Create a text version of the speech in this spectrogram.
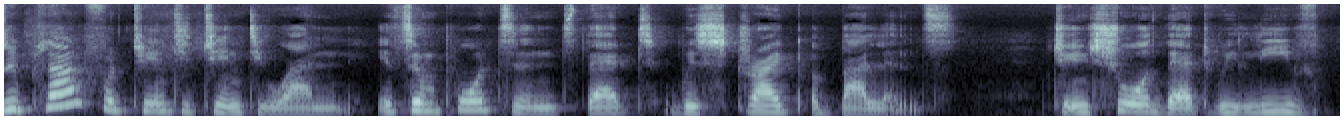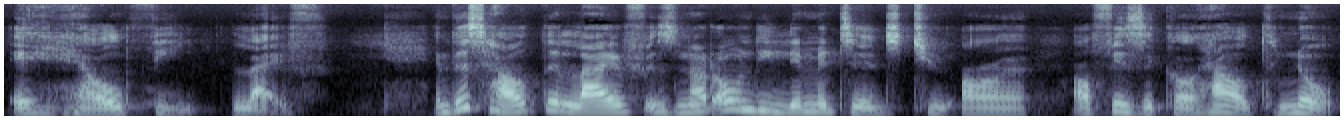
we plan for 2021, it's important that we strike a balance to ensure that we live a healthy life. And this healthy life is not only limited to our, our physical health, no,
